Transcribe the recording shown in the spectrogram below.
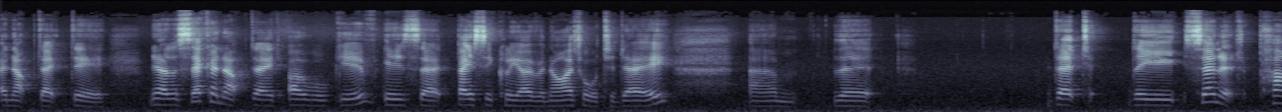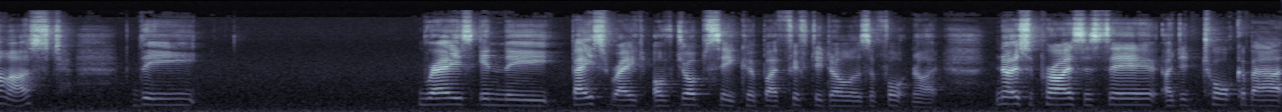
an update there. Now, the second update I will give is that basically overnight or today, um, the, that the Senate passed the raise in the base rate of job seeker by $50 a fortnight. No surprises there. I did talk about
